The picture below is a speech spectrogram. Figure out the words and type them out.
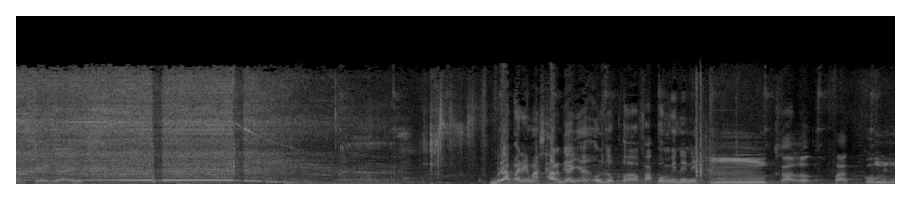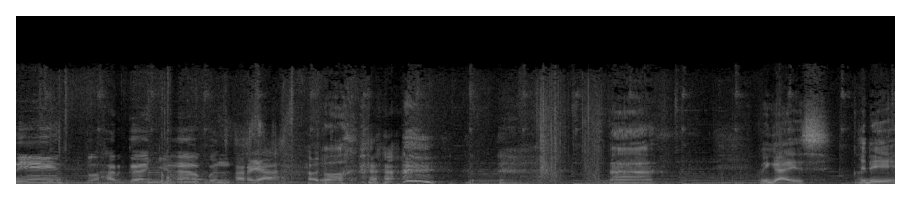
Oke guys. Berapa nih mas harganya untuk eh, vakum ini nih? Hmm, kalau vakum ini untuk harganya bentar ya. Oh. Nah, nih guys, jadi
